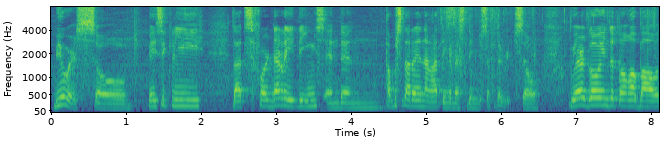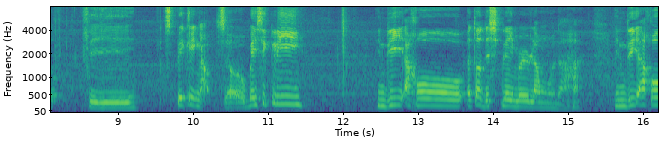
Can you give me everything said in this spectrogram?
viewers. So, basically, that's for the ratings. And then, tapos na rin ang ating wrestling news of the week. So, we are going to talk about the speaking out. So, basically, hindi ako, ito, disclaimer lang muna ha. Hindi ako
